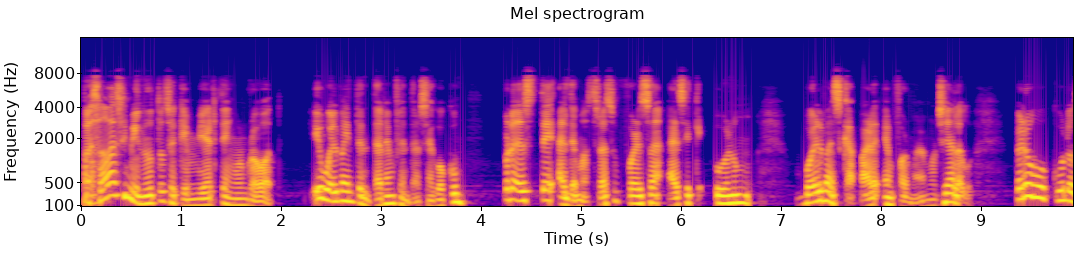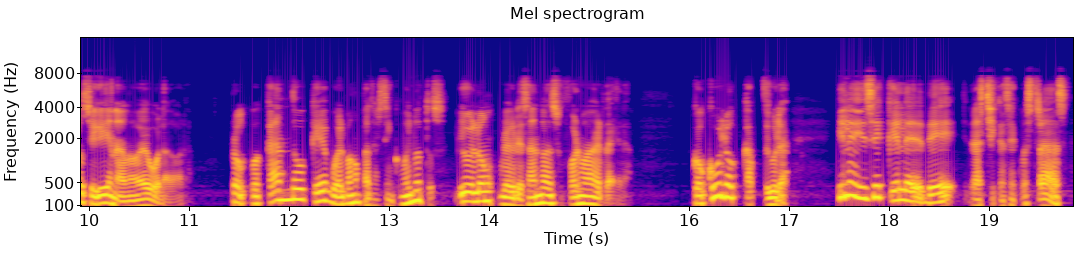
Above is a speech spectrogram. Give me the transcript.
Pasado ese minuto se convierte en un robot y vuelve a intentar enfrentarse a Goku. Pero este, al demostrar su fuerza, hace que Ulon vuelva a escapar en forma de murciélago. Pero Goku lo sigue en la nave voladora, provocando que vuelvan a pasar 5 minutos y Ulon regresando a su forma verdadera. Goku lo captura y le dice que le dé las chicas secuestradas.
